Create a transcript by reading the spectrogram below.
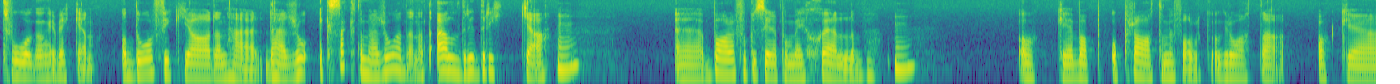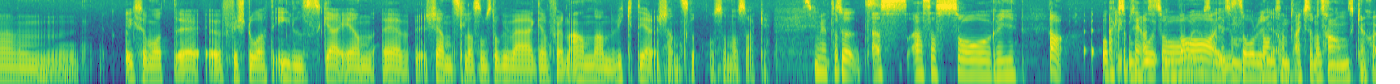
två gånger i veckan och då fick jag den här, det här, exakt de här råden. Att aldrig dricka. Mm. Eh, bara fokusera på mig själv. Mm. Och, eh, bara, och prata med folk och gråta. Och eh, liksom att eh, förstå att ilska är en eh, känsla som står i vägen för en annan viktigare känsla och sådana saker. Som heter så, ass, alltså sorg, ja, och acceptera sorg, vara liksom, i sorgen. långsamt acceptans kanske.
